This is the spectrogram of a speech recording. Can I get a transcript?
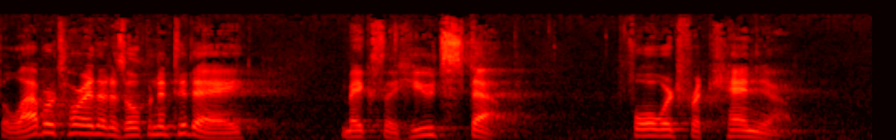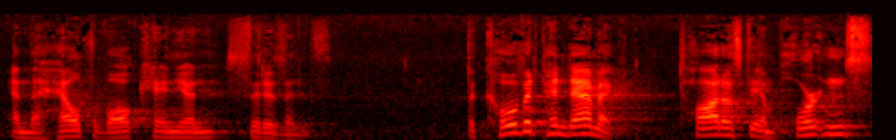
The laboratory that is opening today makes a huge step forward for Kenya and the health of all Kenyan citizens. The COVID pandemic taught us the importance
